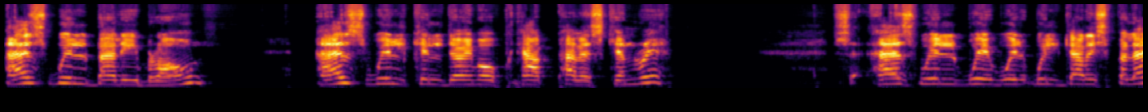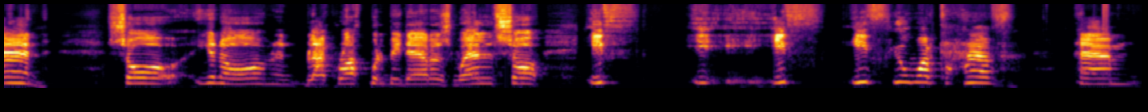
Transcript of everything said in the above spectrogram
as will Ballybrown, as will Kildimo Pallaskenry, as will will will, will Garryspillane. So you know, Blackrock will be there as well. So if if if you were to have um,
